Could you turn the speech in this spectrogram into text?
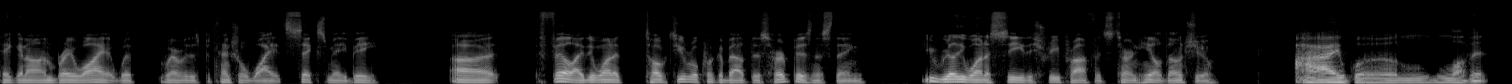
taking on Bray Wyatt with whoever this potential Wyatt six may be. Uh, Phil, I do want to talk to you real quick about this Hurt Business thing. You really want to see the Street Profits turn heel, don't you? I would love it.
